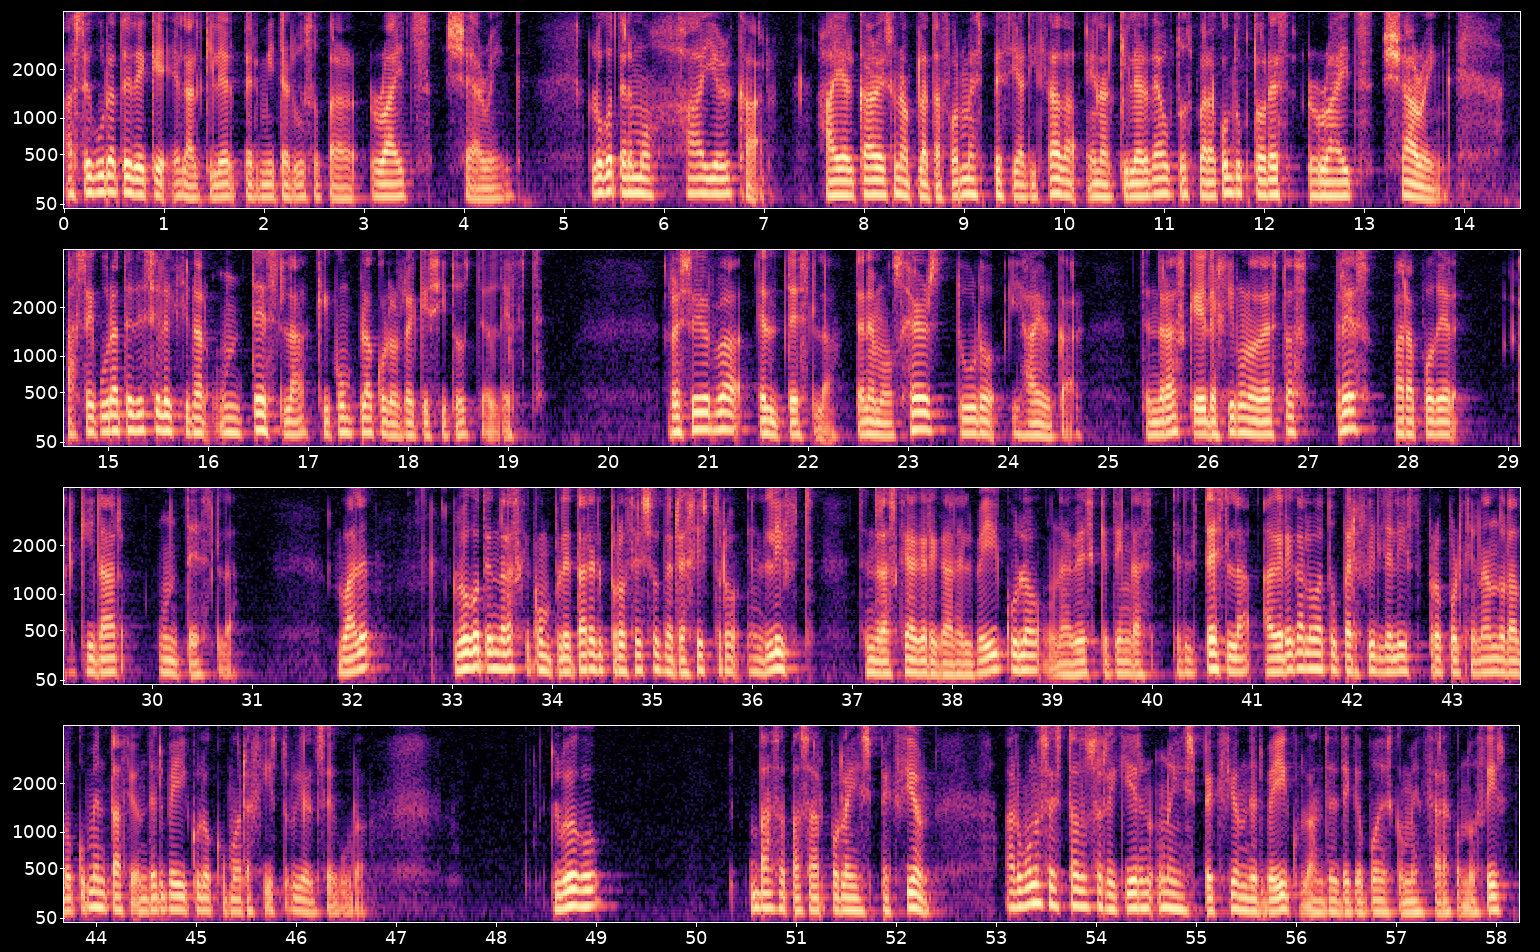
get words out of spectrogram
Asegúrate de que el alquiler permite el uso para rides sharing. Luego tenemos HireCar. HireCar es una plataforma especializada en alquiler de autos para conductores rides sharing. Asegúrate de seleccionar un Tesla que cumpla con los requisitos del Lyft. Reserva el Tesla. Tenemos Hertz, Turo y HireCar. Tendrás que elegir uno de estas tres para poder alquilar un Tesla. ¿Vale? Luego tendrás que completar el proceso de registro en Lyft. Tendrás que agregar el vehículo. Una vez que tengas el Tesla, agrégalo a tu perfil de Lyft proporcionando la documentación del vehículo como registro y el seguro. Luego vas a pasar por la inspección. Algunos estados requieren una inspección del vehículo antes de que puedas comenzar a conducir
